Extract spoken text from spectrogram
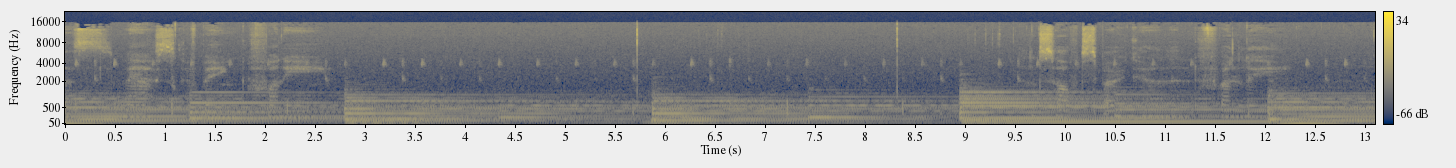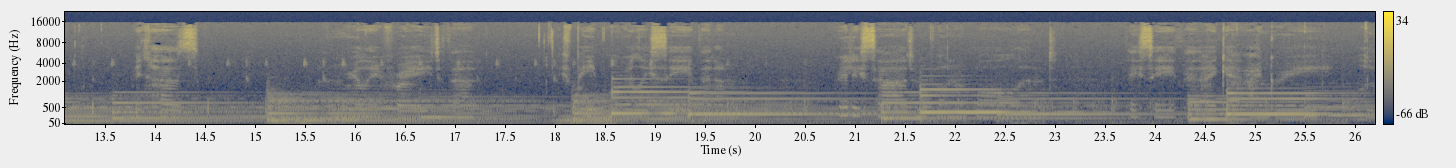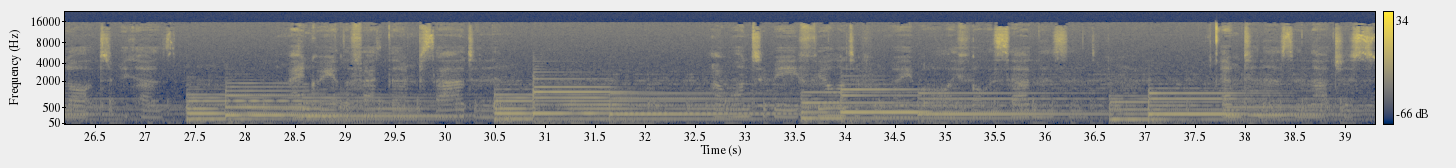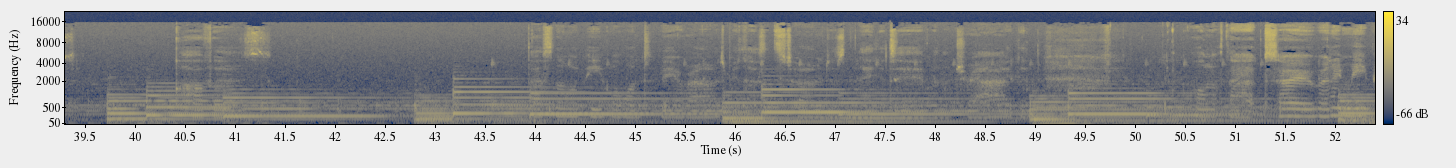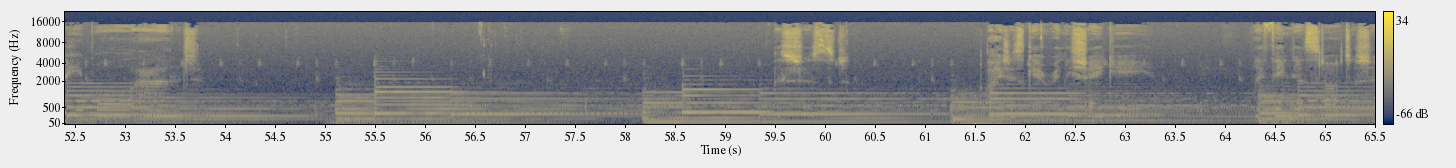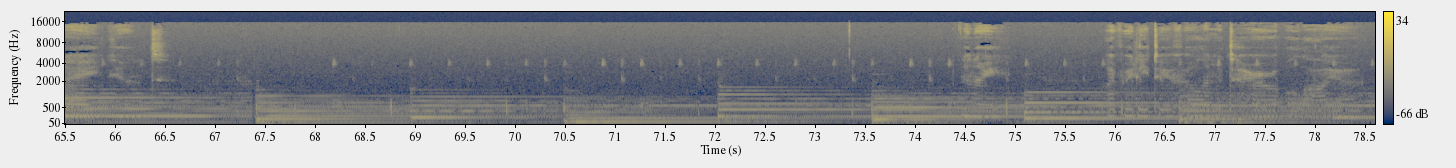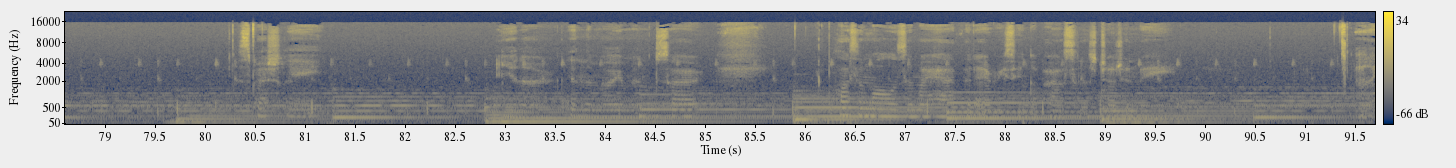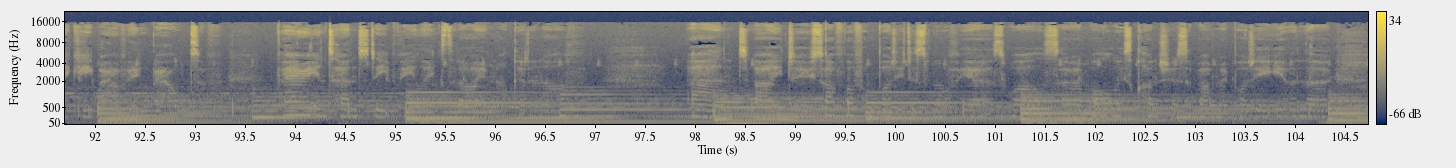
Deep feelings that I am not good enough. And I do suffer from body dysmorphia as well, so I'm always conscious about my body, even though.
